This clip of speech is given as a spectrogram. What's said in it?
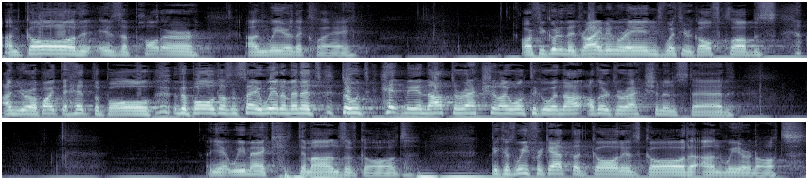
And God is the potter, and we are the clay. Or if you go to the driving range with your golf clubs and you're about to hit the ball, the ball doesn't say, wait a minute, don't hit me in that direction, I want to go in that other direction instead. And yet we make demands of God because we forget that God is God and we are not.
